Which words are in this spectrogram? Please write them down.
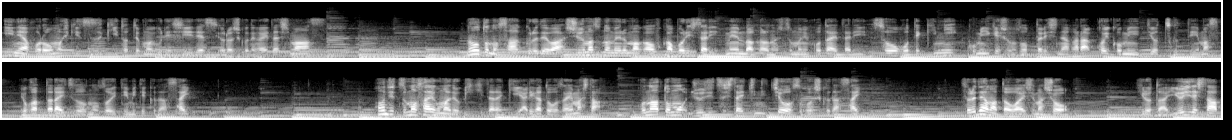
いいねやフォローも引き続きとても嬉しいです。よろしくお願いいたします。ノートのサークルでは週末のメルマガを深掘りしたりメンバーからの質問に答えたり相互的にコミュニケーションを取ったりしながら濃いコミュニティを作っています。よかったら一度覗いてみてください。本日も最後までお聴きいただきありがとうございました。この後も充実した一日をお過ごしください。それではまたお会いしましょう。広田裕二でした。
